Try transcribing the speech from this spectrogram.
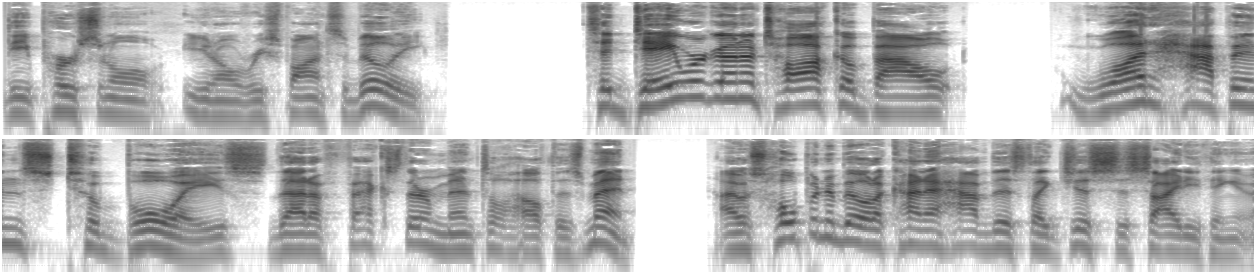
the personal, you know, responsibility. Today we're going to talk about what happens to boys that affects their mental health as men. I was hoping to be able to kind of have this like just society thing.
